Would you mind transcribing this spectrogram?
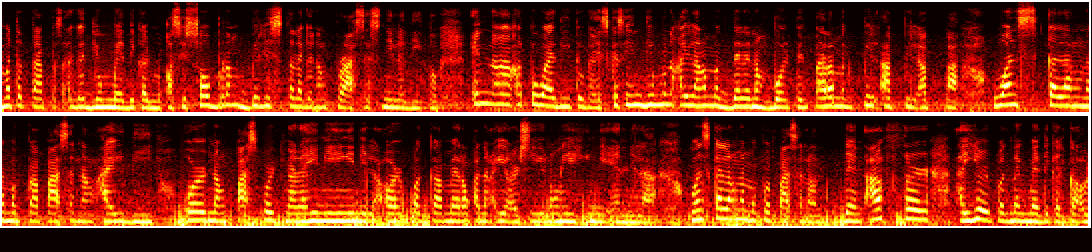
matatapos agad yung medical mo kasi sobrang bilis talaga ng process nila dito. And nakakatuwa dito guys kasi hindi mo na kailangan magdala ng ballpen para mag-fill up, fill up pa. Once ka lang na magpapasa ng ID or ng passport nga na hinihingi nila or pagka meron ka ng ARC yun ang hihingiin nila. Once ka lang na magpapasa nun, then after a year pag nag-medical ka ulit,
